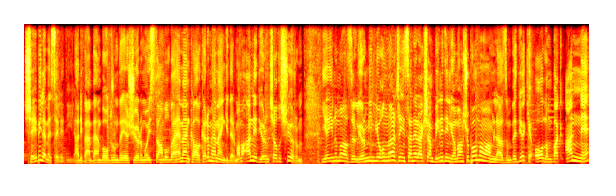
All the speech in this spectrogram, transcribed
şey bile mesele değil. Hani ben ben Bodrum'da yaşıyorum, o İstanbul'da hemen kalkarım, hemen giderim. Ama anne diyorum çalışıyorum. Yayınımı hazırlıyorum. Milyonlarca insan her akşam beni dinliyor. Mahcup olmamam lazım. Ve diyor ki oğlum bak anne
